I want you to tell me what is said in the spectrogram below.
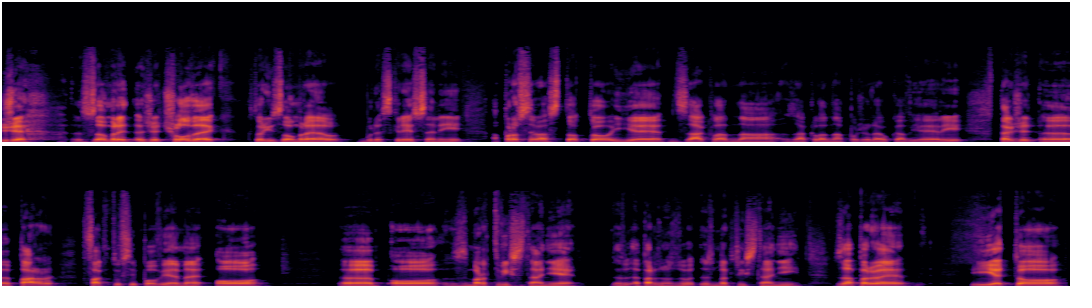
že, zomre, že človek, ktorý zomrel, bude skriesený. A prosím vás, toto je základná, základná požiadavka viery. Takže e, pár faktu si povieme o, e, o zmrtvých stanie. E, pardon, zmrtvých staní. Za prvé je to,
